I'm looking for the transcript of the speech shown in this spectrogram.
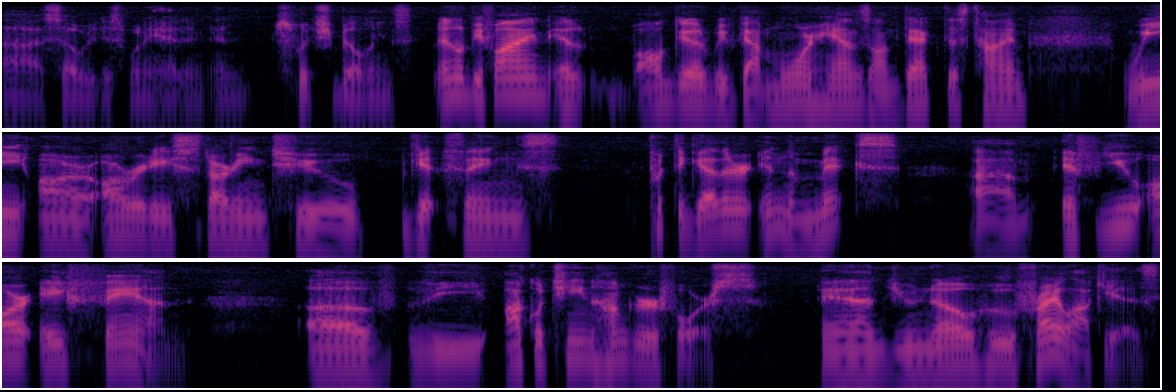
Uh, so we just went ahead and, and switched buildings, and it'll be fine. It all good. We've got more hands on deck this time. We are already starting to get things put together in the mix. Um, if you are a fan of the Aqua Teen Hunger Force and you know who Frylock is,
